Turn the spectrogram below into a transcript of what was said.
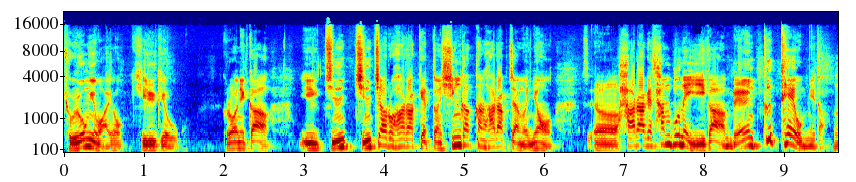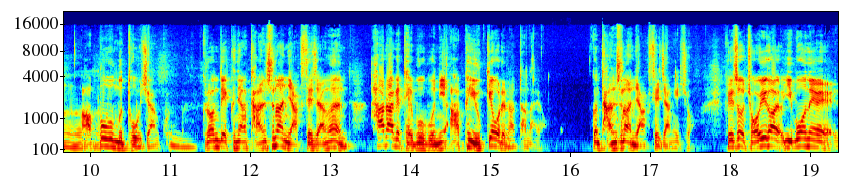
조용히 와요. 길게 오고. 그러니까 이 진, 진짜로 하락했던 심각한 하락장은요. 어, 하락의 3분의 2가 맨 끝에 옵니다. 음. 앞부분부터 오지 않고. 음. 그런데 그냥 단순한 약세장은 하락의 대부분이 앞에 6개월에 나타나요. 그건 단순한 약세장이죠. 그래서 저희가 이번에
